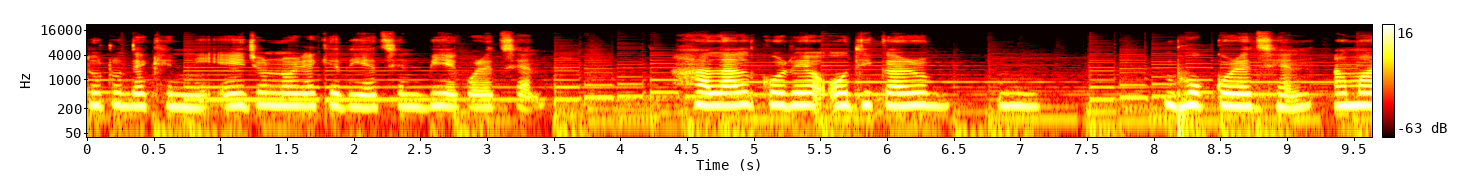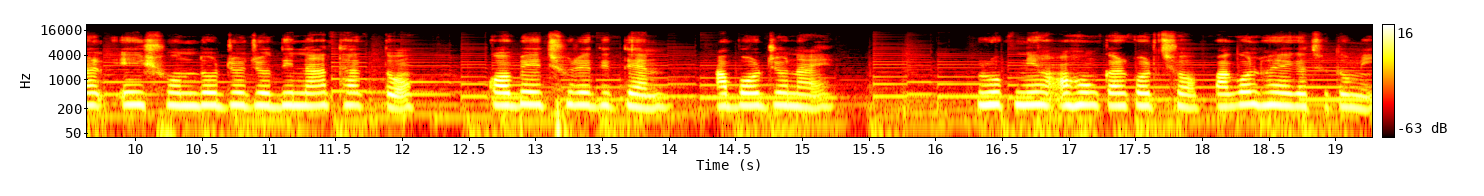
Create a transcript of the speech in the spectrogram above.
দুটো দেখেননি, এই জন্য রেখে দিয়েছেন, বিয়ে করেছেন। হালাল করে অধিকার ভোগ করেছেন। আমার এই সৌন্দর্য যদি না থাকতো, কবে ছুড়ে দিতেন আবর্জনায়? রূপ নিয়ে অহংকার করছ, পাগল হয়ে গেছো তুমি।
